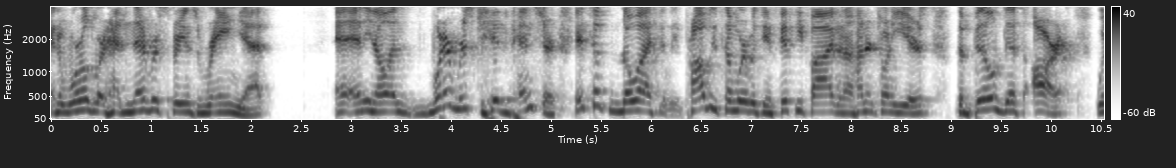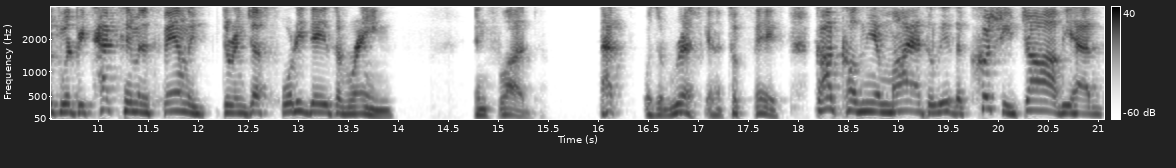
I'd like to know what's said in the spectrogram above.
in a world where it had never experienced rain yet. And, and, you know, and what a risky adventure. It took Noah, I think, probably somewhere between 55 and 120 years to build this ark, which would protect him and his family during just 40 days of rain and flood. That was a risk and it took faith. God called Nehemiah to leave the cushy job he had,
